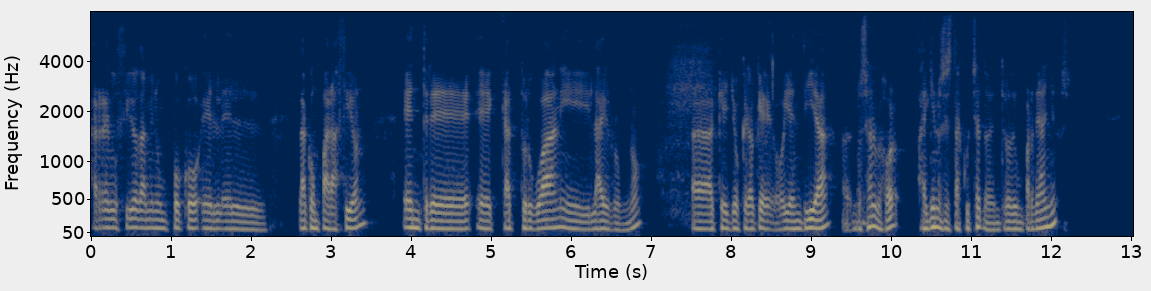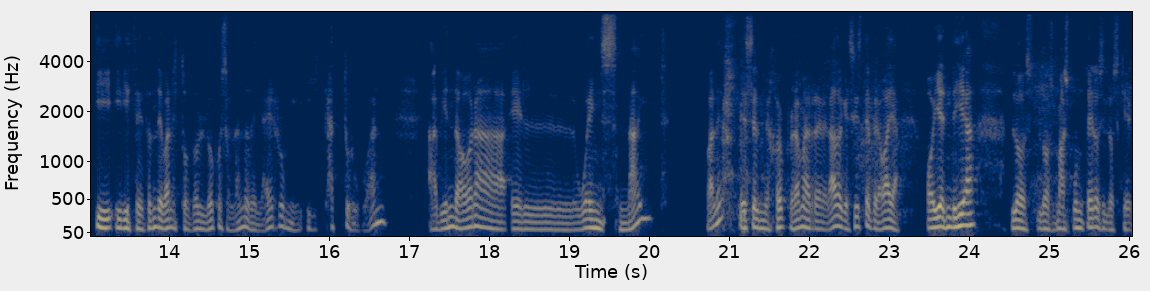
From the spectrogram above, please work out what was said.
ha reducido también un poco la comparación entre eh, Capture One y Lightroom, ¿no? Ah, que yo creo que hoy en día, no sé, a lo mejor alguien nos está escuchando dentro de un par de años y, dice, ¿dónde van estos dos locos hablando de Lightroom y, Capture One? habiendo ahora el Wayne's Night, ¿vale? Es el mejor programa revelado que existe, pero vaya, hoy en día los, los más punteros y los que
